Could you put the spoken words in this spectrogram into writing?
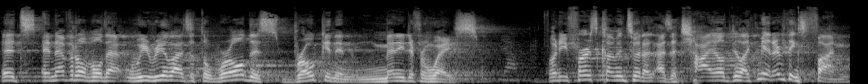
it's inevitable that we realize that the world is broken in many different ways. Yeah. When you first come into it as a child, you're like, man, everything's fun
